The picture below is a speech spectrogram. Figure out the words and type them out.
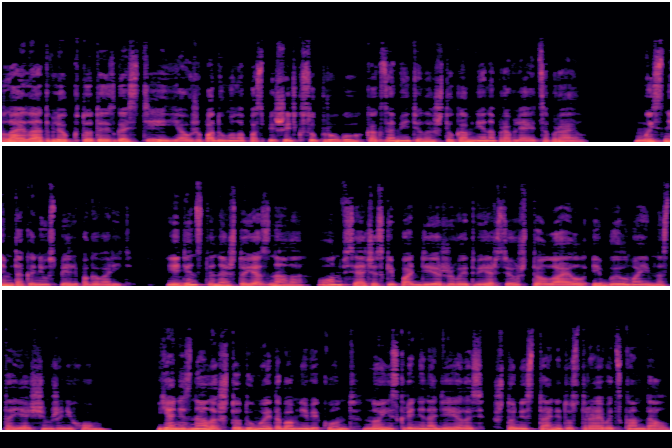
Лайла отвлек кто-то из гостей, я уже подумала поспешить к супругу, как заметила, что ко мне направляется Брайл. Мы с ним так и не успели поговорить. Единственное, что я знала, он всячески поддерживает версию, что Лайл и был моим настоящим женихом. Я не знала, что думает обо мне Виконт, но искренне надеялась, что не станет устраивать скандал.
